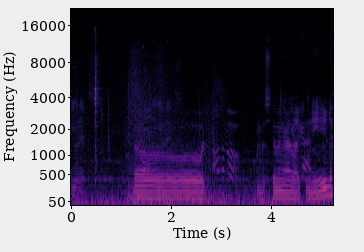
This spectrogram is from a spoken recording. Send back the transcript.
Units. So, I'm assuming I like need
